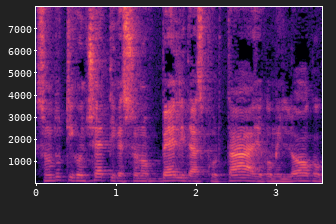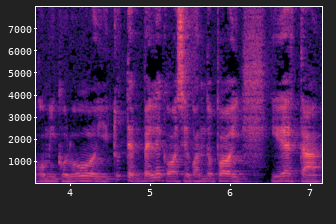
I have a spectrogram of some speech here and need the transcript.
Sono tutti concetti che sono belli da ascoltare, come il logo, come i colori, tutte belle cose quando poi in realtà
